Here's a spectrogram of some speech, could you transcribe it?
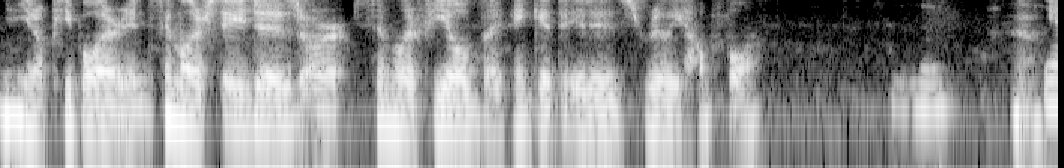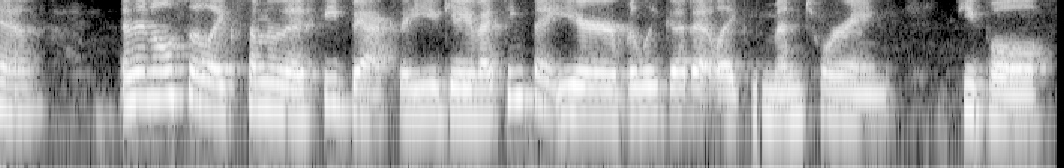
you know people are in similar stages or similar fields i think it, it is really helpful mm-hmm. yeah. yeah and then also like some of the feedback that you gave i think that you're really good at like mentoring people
